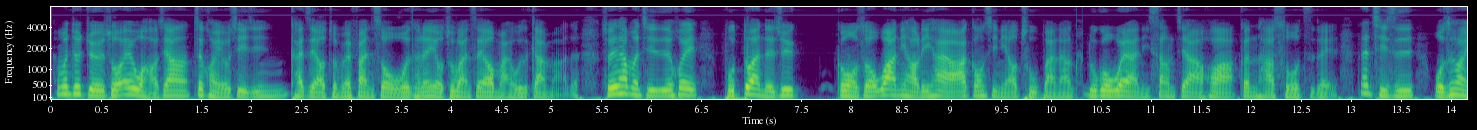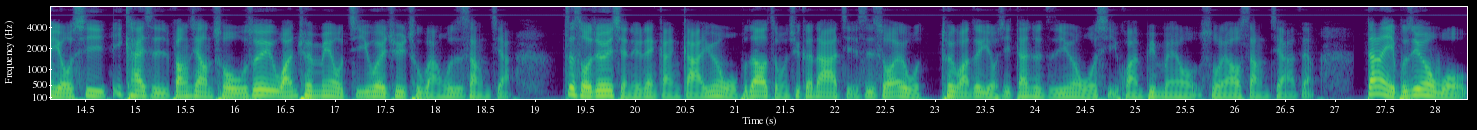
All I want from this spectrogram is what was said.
他们就觉得说，哎，我好像这款游戏已经开始要准备贩售，或可能有出版社要买，或是干嘛的。所以他们其实会不断的去跟我说，哇，你好厉害啊，恭喜你要出版啊！如果未来你上架的话，跟他说之类的。但其实我这款游戏一开始方向错误，所以完全没有机会去出版或是上架。这时候就会显得有点尴尬，因为我不知道怎么去跟大家解释说，哎，我推广这个游戏单纯只是因为我喜欢，并没有说要上架这样。当然也不是因为我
